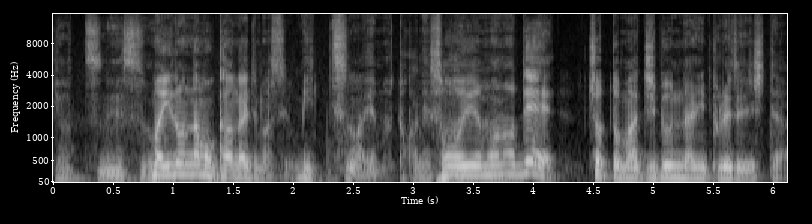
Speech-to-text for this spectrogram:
4つの S を。まあいろんなもん考えてますよ。3つの M とかね。そういうものでちょっとまあ自分なりにプレゼンした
